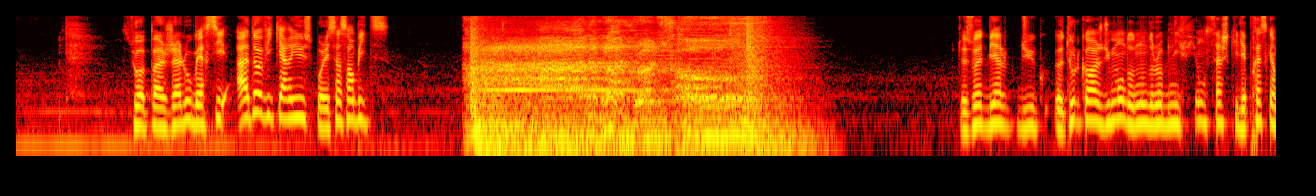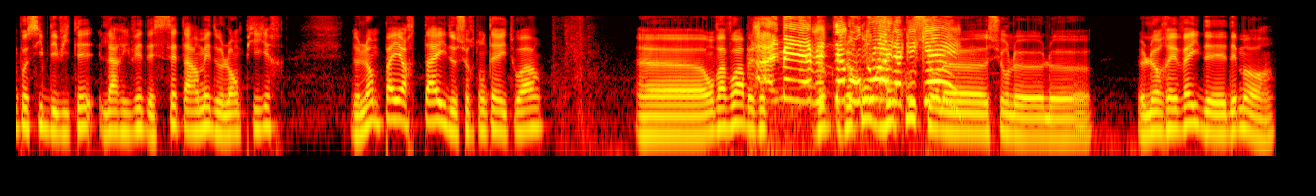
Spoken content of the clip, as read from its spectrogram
Sois pas jaloux. Merci Ado Vicarius pour les 500 bits. Je souhaite bien euh, tout le courage du monde au nom de l'Omnifion. Sache qu'il est presque impossible d'éviter l'arrivée des sept armées de l'Empire, de l'Empire Tide sur ton territoire. Euh, on va voir. je, ah, mais je, mon doigt, il a cliqué sur, le, sur le, le, réveil des, morts. Hein.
